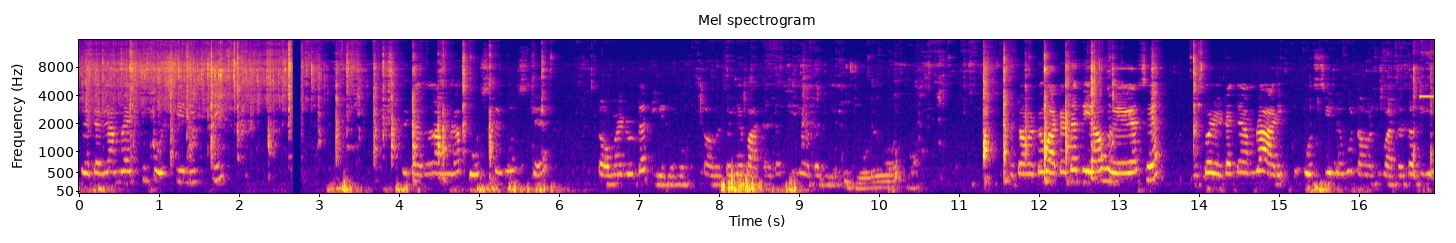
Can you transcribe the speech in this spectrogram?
তো এটাকে আমরা একটু কষিয়ে নিচ্ছি এটাকে আমরা কষতে কষতে টমেটোটা দিয়ে দেবো। টমেটো যে বাটাটা ছিল ওটা দিয়ে টমেটো বাটাটা দেওয়া হয়ে গেছে। এবার এটাকে আমরা আরেকটু কষিয়ে নেব টমেটো বাটাটা দিয়ে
